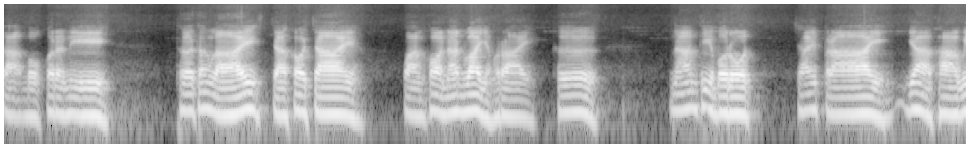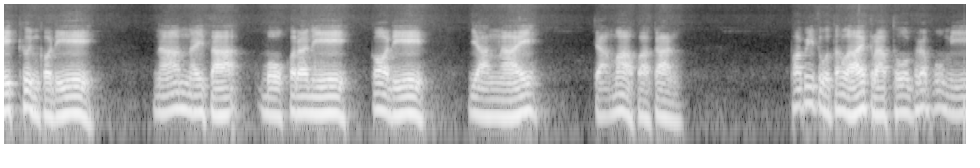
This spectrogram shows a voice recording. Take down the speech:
สะบกกรณี เธอทั้งหลายจะเข้าใจความข้อนั้นว่าอย่างไร คือ น้ำที่บุรุษใช้ปลายหญ้าคาวิทขึ้นก็ดี น้ำในสะโบกกรณีก็ดี อย่างไหนจะมากกว่ากันพระพิสุทั้งหลายกราบทูลพระผู้มี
